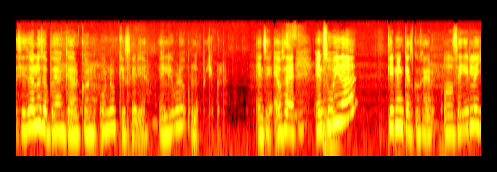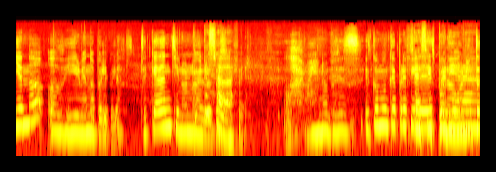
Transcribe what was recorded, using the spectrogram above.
Si solo se pudieran quedar con uno, ¿qué sería? ¿El libro o la película? En o sea, en su vida tienen que escoger o seguir leyendo o seguir viendo películas. Se quedan sin uno de los dos. Fer. Ay, bueno, pues es, es como que O sea, prefieres, si pero pudiera- bonito.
